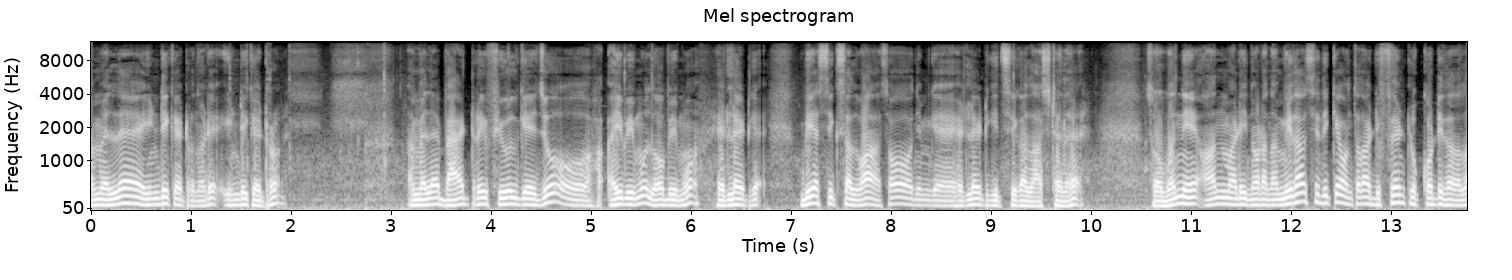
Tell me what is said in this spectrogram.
ಆಮೇಲೆ ಇಂಡಿಕೇಟ್ರು ನೋಡಿ ಇಂಡಿಕೇಟ್ರು ಆಮೇಲೆ battery, fuel gauge, high beam, low beam, ಹೆಡ್ಲೈಟ್ಗೆ. ಬಿ ಎಸ್ ಸಿಕ್ಸ್ ಅಲ್ವಾ? ಸೊ, ನಿಮಗೆ ಹೆಡ್ಲೈಟ್ ಇದು ಸಿಗಲ್ಲ ಅಷ್ಟೇ ಸೊ, ಬನ್ನಿ, ಆನ್ ಮಾಡಿ ನೋಡೋಣ. ಮಿರರ್ಸ್ ಇದಕ್ಕೆ ಒಂಥರ ಡಿಫ್ರೆಂಟ್ ಲುಕ್ ಕೊಟ್ಟಿದ್ದಾರಲ್ಲ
